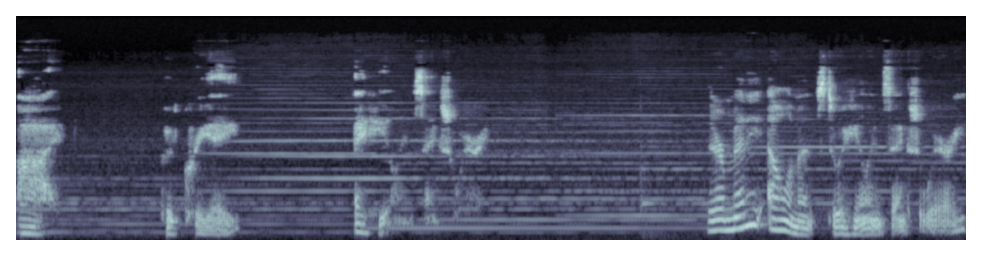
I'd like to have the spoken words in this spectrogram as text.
I could create a healing sanctuary. There are many elements to a healing sanctuary,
